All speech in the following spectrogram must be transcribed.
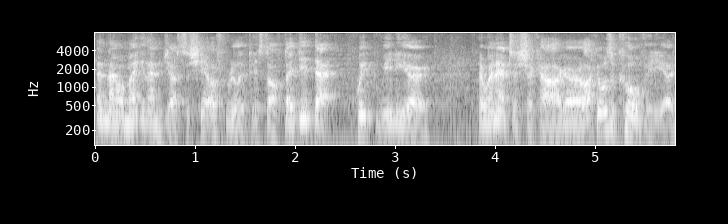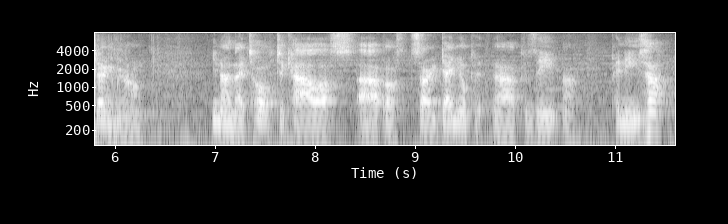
and they were making that injustice shit, I was really pissed off. They did that quick video. They went out to Chicago. Like it was a cool video. Don't get me wrong you know, and they talked to Carlos, uh, oh, sorry, Daniel P- uh, uh, Pesina.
